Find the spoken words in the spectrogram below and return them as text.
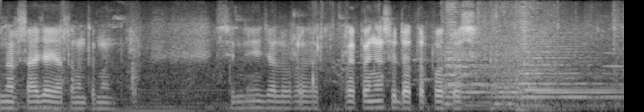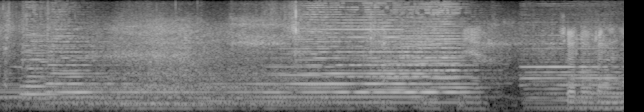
benar saja ya teman-teman. Sini jalur keretanya sudah terputus. Iya jalurnya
